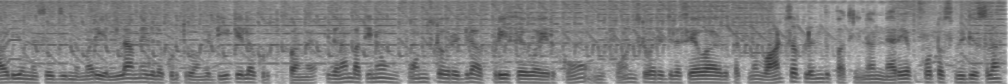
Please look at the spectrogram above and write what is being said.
audio message இந்த மாதிரி எல்லாமே இதில் கொடுத்துருவாங்க டீட்டெயிலாக கொடுத்துருப்பாங்க. இதெல்லாம் பார்த்தீங்கன்னா உங்கள் ஃபோன் ஸ்டோரேஜில் அப்படியே சேவ் ஆகிருக்கும் உங்கள் ஃபோன் ஸ்டோரேஜில் சேவ் ஆகிறது பார்த்தீங்கன்னா வாட்ஸ்அப்லேருந்து பார்த்தீங்கன்னா நிறைய ஃபோட்டோஸ் வீடியோஸ்லாம்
